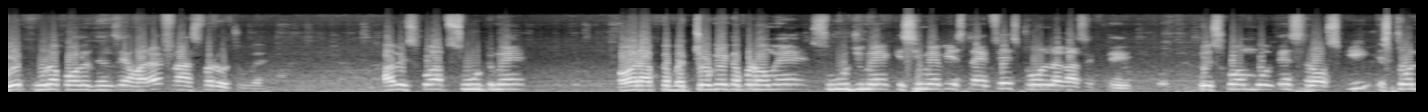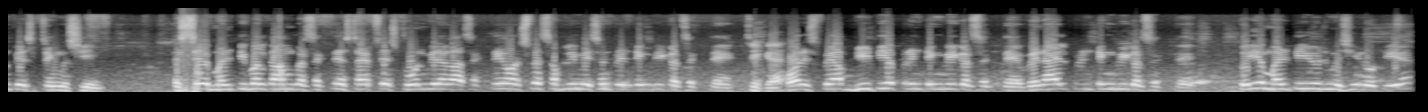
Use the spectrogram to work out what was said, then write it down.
ये पूरा पॉलिथिन से हमारा ट्रांसफ़र हो चुका है। अब इसको आप सूट में और आपके बच्चों के कपड़ों में सूज में किसी में भी इस टाइप से स्टोन लगा सकते हैं। तो इसको हम बोलते हैं सरोस्की स्टोन पेस्टिंग मशीन इससे मल्टीपल काम कर सकते हैं इस टाइप से स्टोन भी लगा सकते हैं और इसमें सब्लिमेशन प्रिंटिंग भी कर सकते हैं। ठीक है। और इस पे आप डीटीएफ प्रिंटिंग भी कर सकते हैं विनाइल प्रिंटिंग भी कर सकते हैं। तो ये मल्टी यूज़ मशीन होती है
